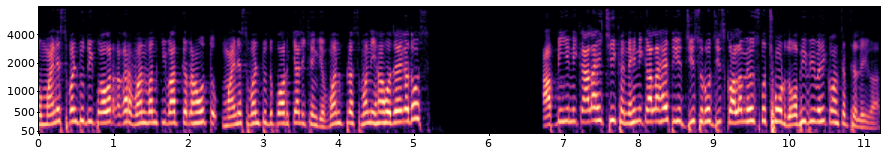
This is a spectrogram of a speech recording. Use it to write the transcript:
तो minus one to the power अगर वन वन की बात कर रहा हूँ तो माइनस वन टू दावर क्या लिखेंगे? वन प्लस वन यहाँ हो जाएगा दोस्त। आपने ये निकाला है, ठीक है, नहीं निकाला है तो ये जिस रो, जिस कॉलम है, उसको छोड़ दो। अभी भी वही कॉन्सेप्ट चलेगा।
